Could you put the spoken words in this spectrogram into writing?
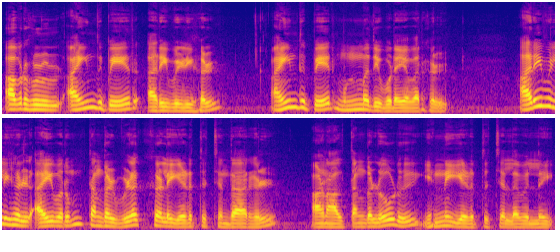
அவர்களுள் ஐந்து பேர் அறிவிழிகள் ஐந்து பேர் முன்மதி உடையவர்கள். அறிவிழிகள் ஐவரும் தங்கள் விளக்குகளை எடுத்துச் சென்றார்கள். ஆனால் தங்களோடு எண்ணெய் எடுத்துச் செல்லவில்லை.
